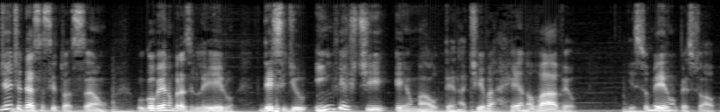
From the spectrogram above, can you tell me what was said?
Diante dessa situação, o governo brasileiro decidiu investir em uma alternativa renovável. Isso mesmo, pessoal,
